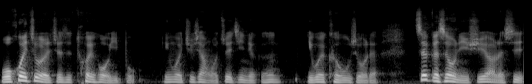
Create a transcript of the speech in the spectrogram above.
我会做的就是退后一步。因为就像我最近的跟一位客户说的，这个时候你需要的是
